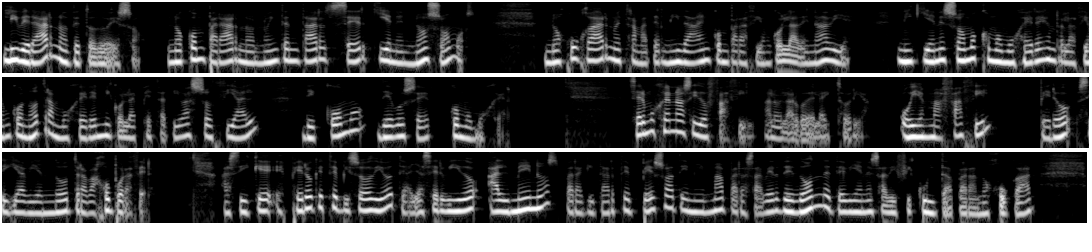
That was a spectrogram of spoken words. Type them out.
liberarnos de todo eso, no compararnos, no intentar ser quienes no somos, no juzgar nuestra maternidad en comparación con la de nadie, ni quiénes somos como mujeres en relación con otras mujeres, ni con la expectativa social de cómo debo ser como mujer. Ser mujer no ha sido fácil a lo largo de la historia. Hoy es más fácil, pero sigue habiendo trabajo por hacer. Así que espero que este episodio te haya servido al menos para quitarte peso a ti misma, para saber de dónde te viene esa dificultad para no juzgar,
